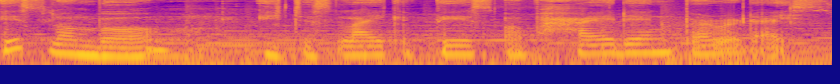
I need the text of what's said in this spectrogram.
East Lombok is just like a piece of hidden paradise.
